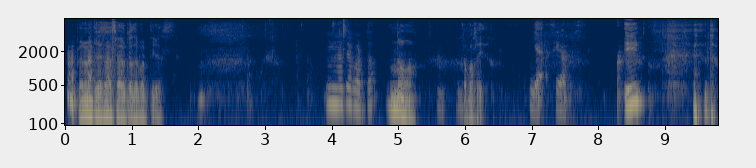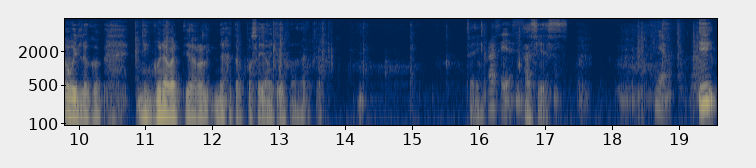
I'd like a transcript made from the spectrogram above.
Pero no me interesa hacer autos deportivos. ¿No te cortó? No, está poseído. Ya, sigamos. Y está muy loco. Ninguna partida de rol deja estar poseído mi teléfono. Sí, Así es. así es. Bien. Y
